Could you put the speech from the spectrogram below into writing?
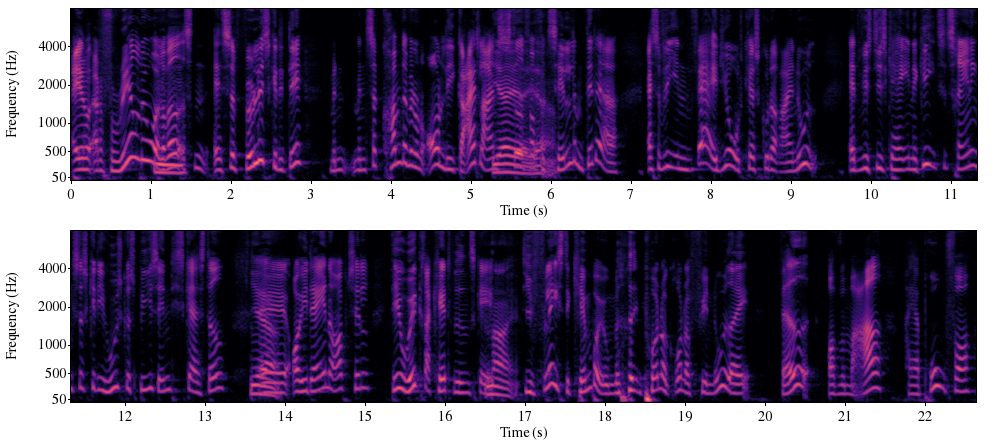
er, du- er du for real nu, eller hvad? Sådan, selvfølgelig skal de det, men, men så kom der med nogle ordentlige guidelines, Ja, i stedet ja, for at ja. fortælle dem det der. Altså, fordi enhver idiot kan sgu da regne ud, at hvis de skal have energi til træning, så skal de huske at spise, inden de skal afsted. Ja. Øh, og i dagene op til, det er jo ikke raketvidenskab. Nej. De fleste kæmper jo med i bund og grund at finde ud af, hvad og hvor meget har jeg brug for,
